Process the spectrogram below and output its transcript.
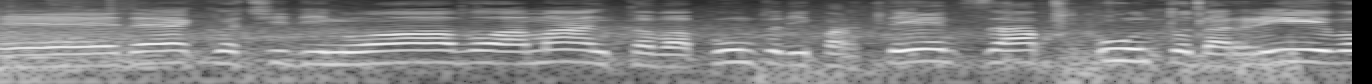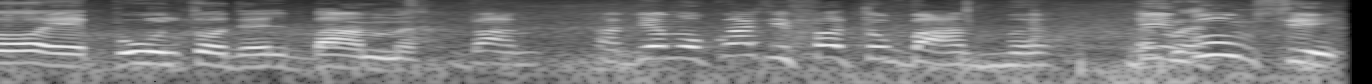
Ed eccoci di nuovo a Mantova, punto di partenza, punto d'arrivo e punto del BAM. Bam, abbiamo quasi fatto bam. Bim bum sì.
